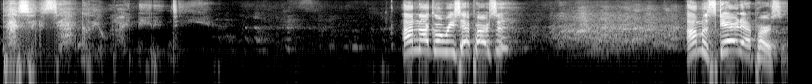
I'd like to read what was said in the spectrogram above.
That's exactly what I needed to hear. I'm not gonna reach that person. I'm gonna scare that person.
